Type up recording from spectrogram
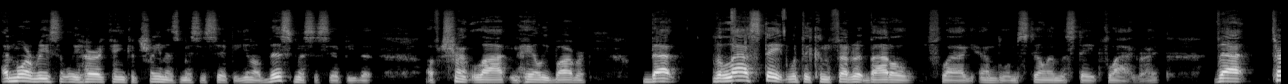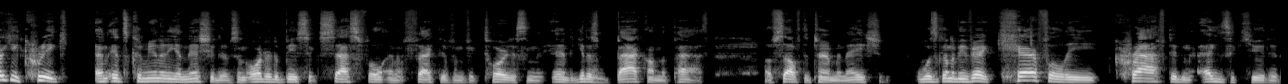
and more recently Hurricane Katrina's Mississippi. You know, this Mississippi that of Trent Lott and Haley Barbour, that the last state with the Confederate battle flag emblem still in the state flag, right? That Turkey Creek and its community initiatives, in order to be successful and effective and victorious in the end, to get us back on the path of self determination, was going to be very carefully crafted and executed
